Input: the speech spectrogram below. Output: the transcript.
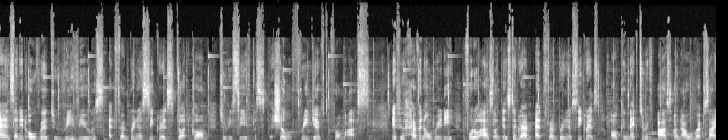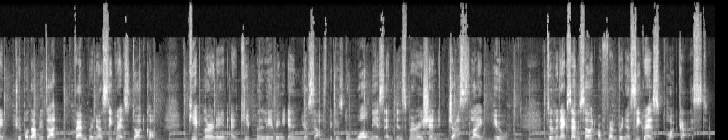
and send it over to reviews at fempreneursecrets.com to receive a special free gift from us. If you haven't already, follow us on Instagram at fempreneursecrets or connect with us on our website www.fempreneursecrets.com. Keep learning and keep believing in yourself because the world needs an inspiration just like you. Till the next episode of Fempreneur Secrets podcast.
